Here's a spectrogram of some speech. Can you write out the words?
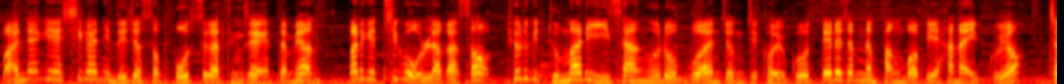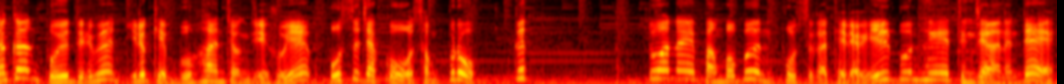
만약에 시간이 늦어서 보스가 등장했다면 빠르게 치고 올라가서 표류기 두 마리 이상으로 무한정지 걸고 때려잡는 방법이 하나 있고요. 잠깐 보여드리면 이렇게 무한정지 후에 보스 잡고 성프로 끝! 또 하나의 방법은 보스가 대략 1분 후에 등장하는데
